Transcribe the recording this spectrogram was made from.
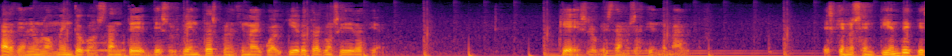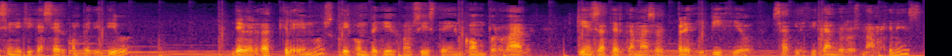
para tener un aumento constante de sus ventas por encima de cualquier otra consideración. ¿Qué es lo que estamos haciendo mal? ¿Es que no se entiende qué significa ser competitivo? ¿De verdad creemos que competir consiste en comprobar quién se acerca más al precipicio sacrificando los márgenes?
